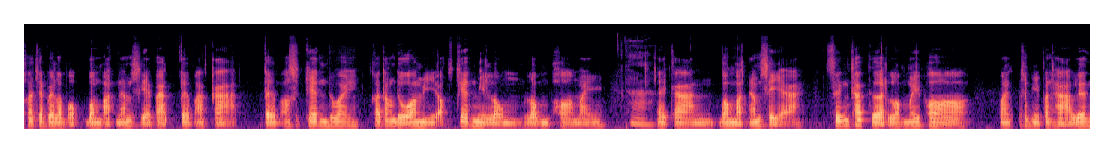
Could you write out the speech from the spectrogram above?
ก็จะเป็นระบบบำบัดน้ำเสียแบบเติมอากาศ เติมออกซิเจนด้วย ก็ต้องดูว่ามีออกซิเจนมีลมลมพอไหมค่ะในการบำบัดน้ำเสีย ซึ่งถ้าเกิดลมไม่พอมันจะมีปัญหาเรื่อง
